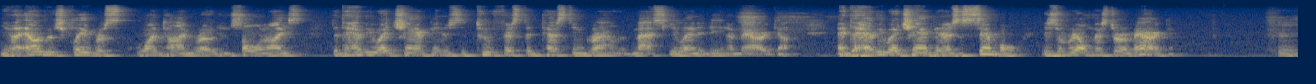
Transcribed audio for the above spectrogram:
You know, Eldridge Cleaver one time wrote in Soul on Ice that the heavyweight champion is the two-fisted testing ground of masculinity in America. And the heavyweight champion as a symbol is the real Mr. American. Hmm.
